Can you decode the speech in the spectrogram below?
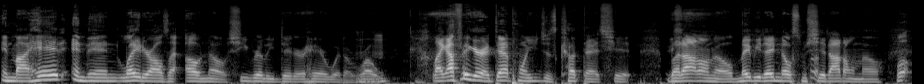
in my head. And then later i was like oh no she really did her hair with a mm-hmm. rope like i figure at that point you just cut that shit but i don't know maybe they know some shit i don't know Well,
